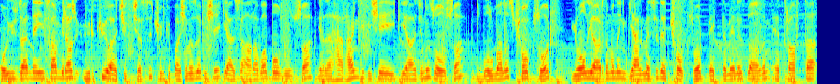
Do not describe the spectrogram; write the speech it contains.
O yüzden de insan biraz ürküyor açıkçası. Çünkü başınıza bir şey gelse, araba bozulsa ya da herhangi bir şeye ihtiyacınız olsa bulmanız çok zor. Yol yardımının gelmesi de çok zor. Beklemeniz lazım. Etrafta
